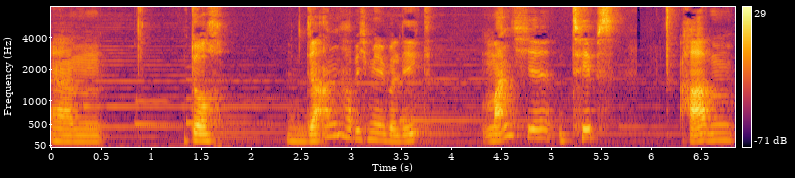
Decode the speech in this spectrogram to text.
Ähm, doch dann habe ich mir überlegt, manche Tipps haben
